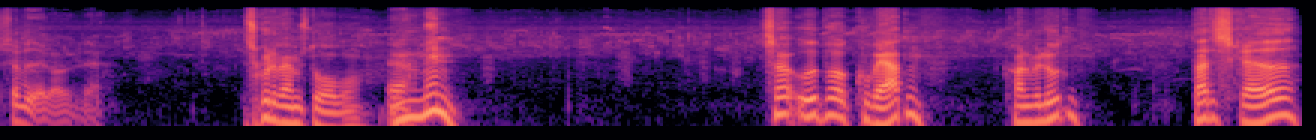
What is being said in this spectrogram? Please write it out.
så ved jeg godt, det er. Så skulle det være med storebror. Ja. Men, så ude på kuverten, konvolutten, der er det skrevet,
